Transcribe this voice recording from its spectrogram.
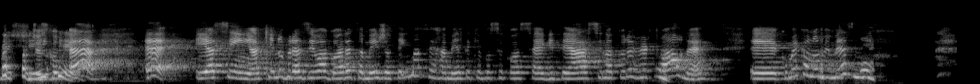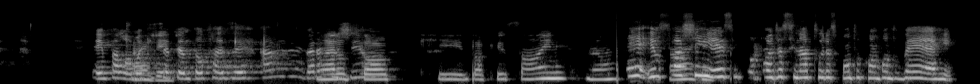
É chique. Desculpa. É, é, e assim, aqui no Brasil agora também já tem uma ferramenta que você consegue ter a assinatura virtual, né? É, como é que é o nome mesmo? Em Paloma, Ai, que gente. você tentou fazer. Ah, agora Não fugiu. Era o que DocuSign, não. É, eu só ah, achei okay. esse, portal de assinaturas.com.br.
